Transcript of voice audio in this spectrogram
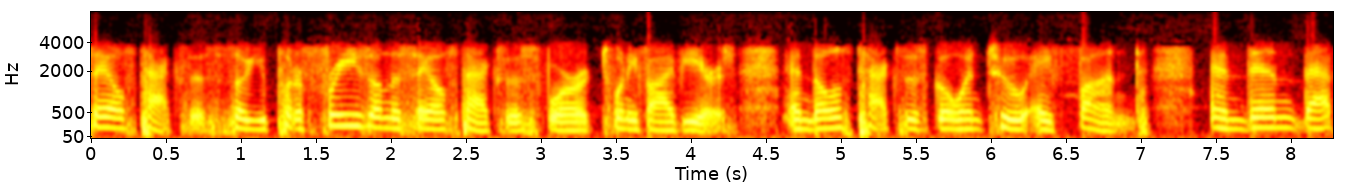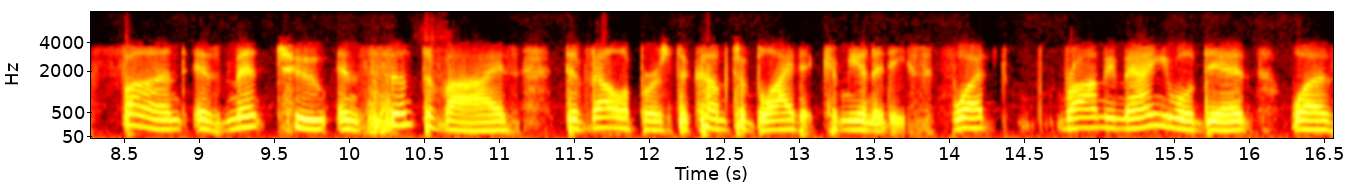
sales taxes. So you put a freeze on the sales taxes for 25 years, and those taxes go into a fund. And then that fund is meant to incentivize developers to come to blighted communities. What Rahm Emanuel did was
